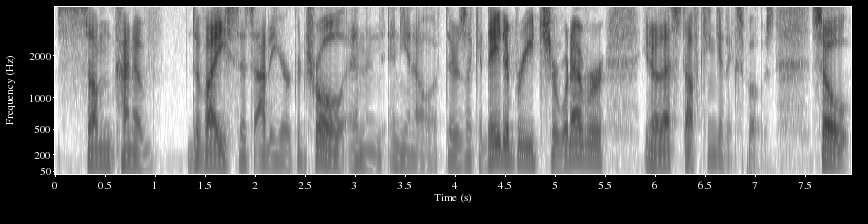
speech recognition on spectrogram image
some kind of device that's out of your control. And and you know if there's like a data breach or whatever you know that stuff can get exposed. So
